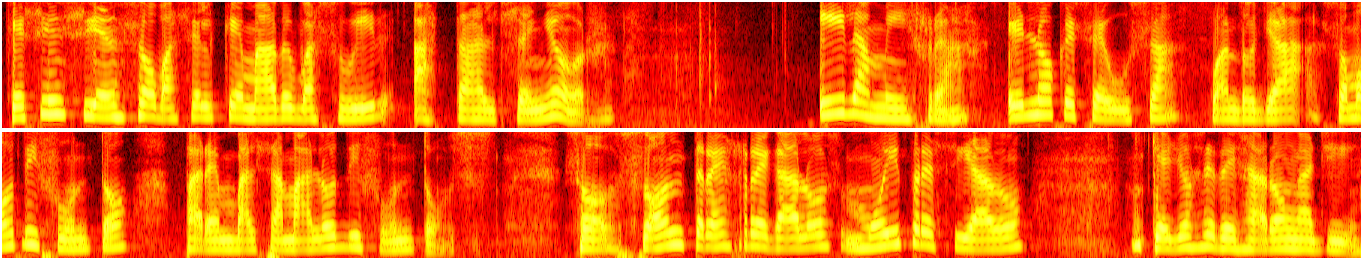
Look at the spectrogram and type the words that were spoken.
que ese incienso va a ser quemado y va a subir hasta el Señor. Y la mirra es lo que se usa cuando ya somos difuntos para embalsamar los difuntos. son tres regalos muy preciados que ellos le dejaron allí.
